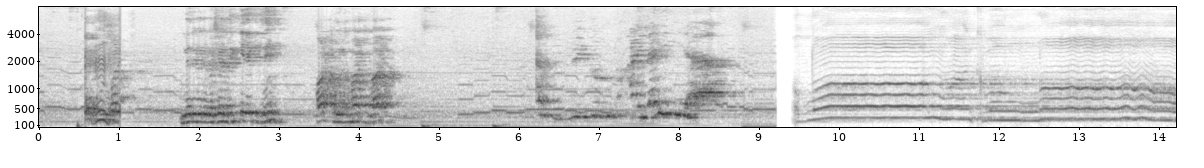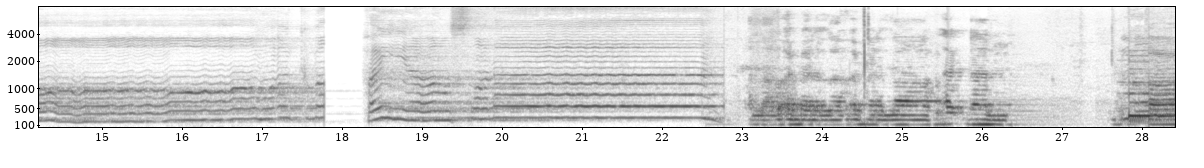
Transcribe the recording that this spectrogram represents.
মেরে মেরে বসে দিকে দেখছি হট হট হট الله الله أكبر الله أكبر الله أكبر السلام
